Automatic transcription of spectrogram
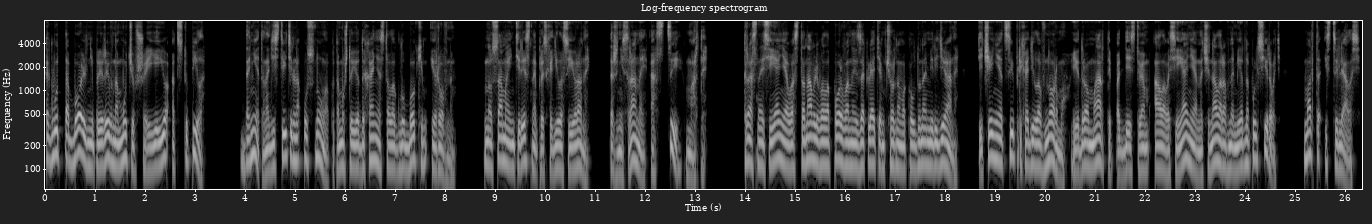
Как будто боль, непрерывно мучившая ее, отступила. Да нет, она действительно уснула, потому что ее дыхание стало глубоким и ровным. Но самое интересное происходило с ее раной. Даже не с раной, а с ци Марты. Красное сияние восстанавливало порванные заклятием черного колдуна меридианы. Течение ЦИ приходило в норму, ядро Марты под действием алого сияния начинало равномерно пульсировать. Марта исцелялась.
